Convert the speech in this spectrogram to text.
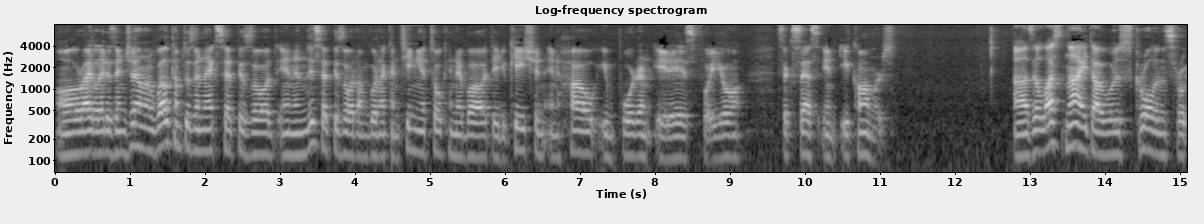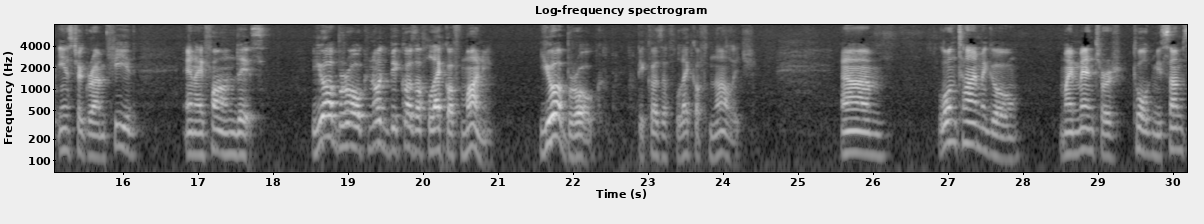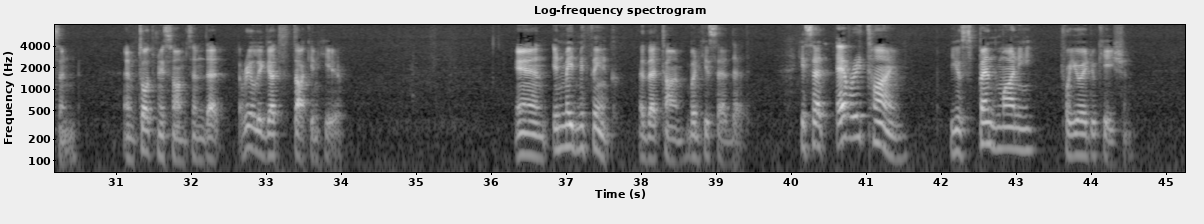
All right, ladies and gentlemen, welcome to the next episode. And in this episode, I'm going to continue talking about education and how important it is for your success in e-commerce. Uh, the last night, I was scrolling through Instagram feed and I found this. You're broke not because of lack of money. You're broke because of lack of knowledge. Um, long time ago, my mentor told me something and taught me something that really got stuck in here. And it made me think at that time when he said that. He said, every time you spend money for your education,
